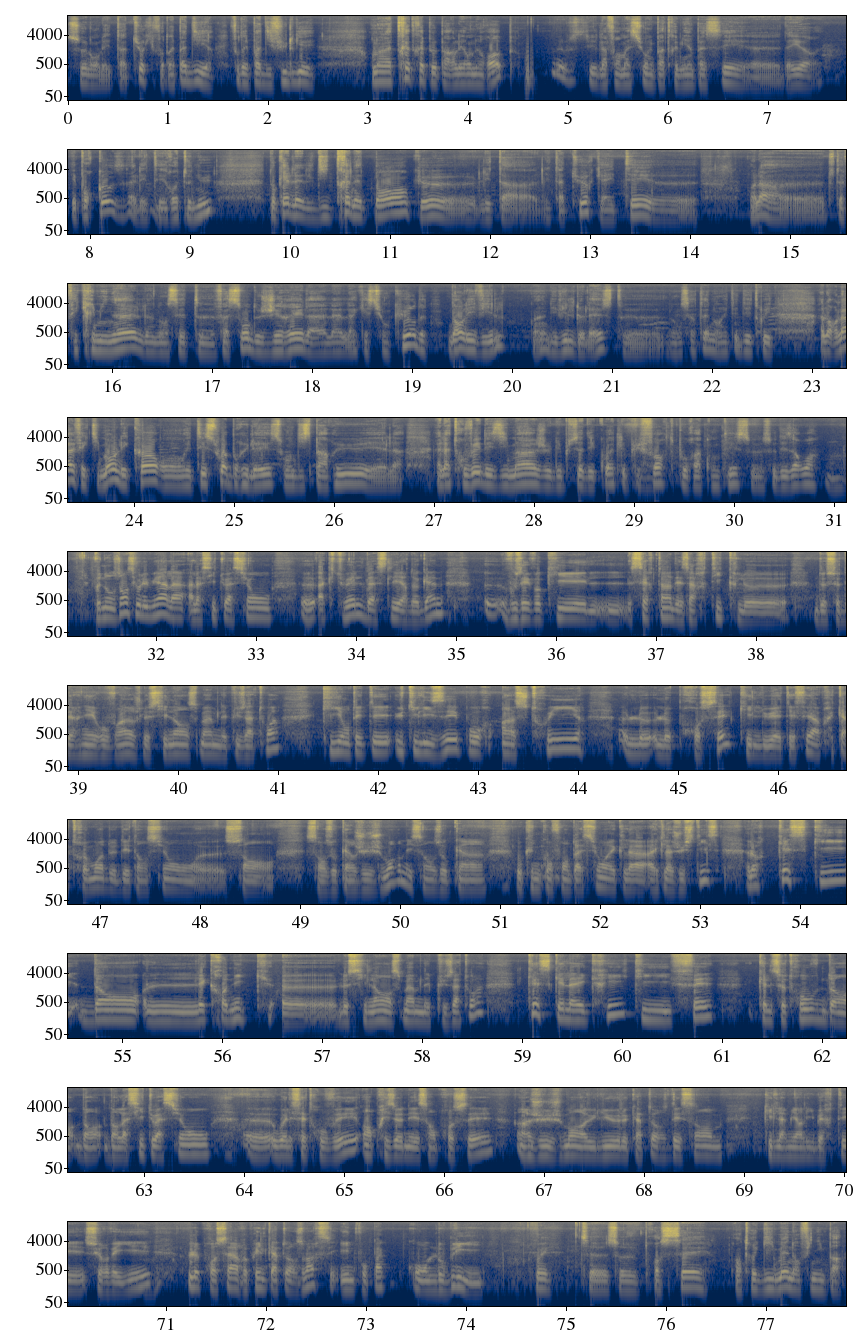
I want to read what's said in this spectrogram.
selon l'État turc, il ne faudrait pas dire, il ne faudrait pas divulguer. On en a très très peu parlé en Europe. L'information n'est pas très bien passée euh, d'ailleurs, et pour cause, elle était retenue. Donc elle, elle dit très nettement que l'État, l'État turc a été euh, voilà, euh, tout à fait criminel dans cette façon de gérer la, la, question kurde dans les villes, hein, les villes de l'Est, euh, dont certaines ont été détruites. Alors là, effectivement, les corps ont été soit brûlés, soit disparus, et elle a, trouvé les images les plus adéquates, les plus fortes pour raconter ce, désarroi. Venons-en, si vous voulez bien, à la, situation euh, actuelle d'Asli Erdogan. Euh, vous évoquiez certains des articles de ce dernier ouvrage, Le silence même n'est plus à toi, qui ont été utilisés pour instruire le, procès qui lui a été fait après quatre mois de détention sans aucun jugement sans aucun, aucune confrontation avec la, justice. Alors qu'est-ce qui, dans les chroniques, euh, le silence même n'est plus à toi, qu'est-ce qu'elle a écrit qui fait qu'elle se trouve dans, la situation euh, où elle s'est trouvée, emprisonnée sans procès. Un jugement a eu lieu le 14 décembre qui l'a mis en liberté surveillée. Le procès a repris le 14 mars et il ne faut pas qu'on l'oublie. Oui, ce procès, entre guillemets, n'en finit pas.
